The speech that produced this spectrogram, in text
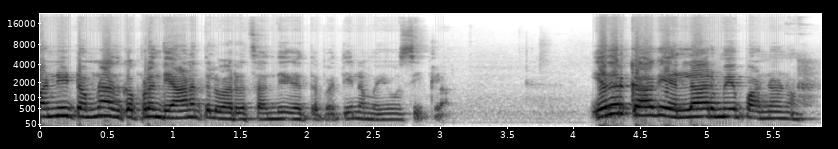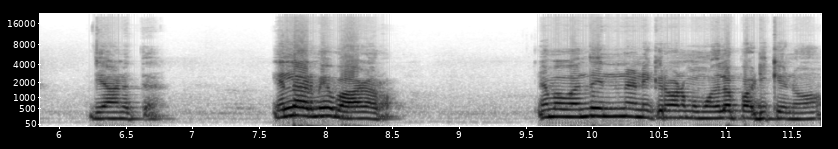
பண்ணிட்டோம்னா அதுக்கப்புறம் தியானத்தில் வர்ற சந்தேகத்தை பற்றி நம்ம யோசிக்கலாம். எதற்காக எல்லாருமே பண்ணணும் தியானத்தை? எல்லாருமே வாழறோம். நம்ம வந்து என்ன நினைக்கிறோம்? நம்ம முதல்ல படிக்கணும்.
